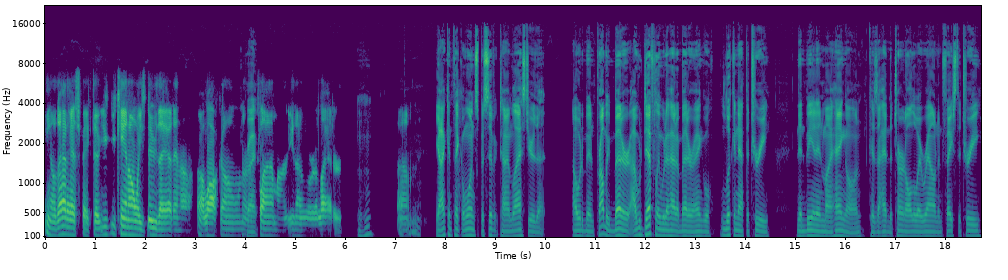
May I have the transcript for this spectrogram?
you know that aspect of you you can't always do that in a, a lock on or Right. a climber, you know, or a ladder. hmm Um, Yeah, I can think of one specific time last year that I would have been probably better. I would definitely would have had a better angle looking at the tree than being in my hang on because I had to turn all the way around and face the tree.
